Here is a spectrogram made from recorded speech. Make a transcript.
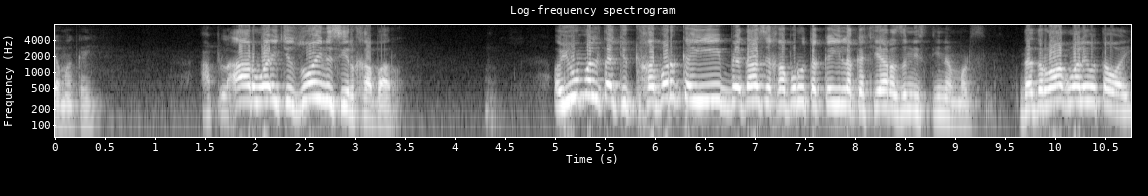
جمع کوي پلار وایي چې زوی نصیر خبر او یو بل ته چې خبر کوي به داسې خبرو ته کوي لکه چې یاره ځنې ستینه مرسل دا درواغ والے وته وای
